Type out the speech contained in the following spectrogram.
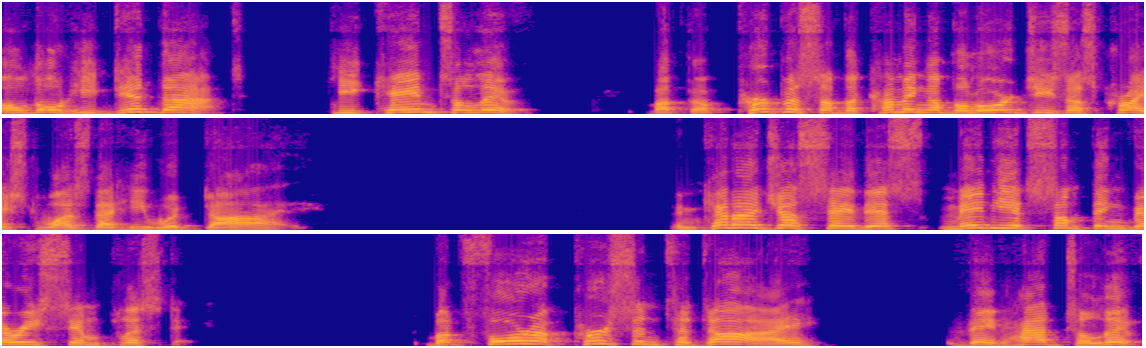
although he did that. He came to live. But the purpose of the coming of the Lord Jesus Christ was that he would die. And can I just say this? Maybe it's something very simplistic. But for a person to die, they've had to live.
